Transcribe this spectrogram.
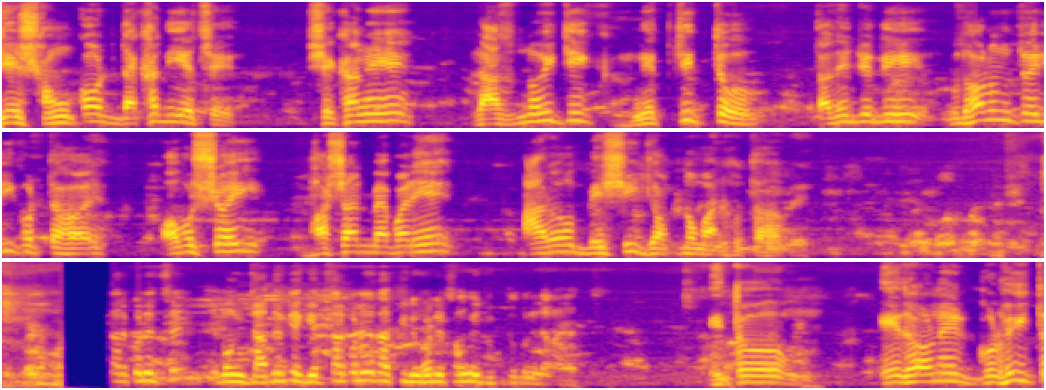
যে সংকট দেখা দিয়েছে সেখানে রাজনৈতিক নেতৃত্ব তাদের যদি উদাহরণ তৈরি করতে হয় অবশ্যই ভাষার ব্যাপারে আরও বেশি যত্নবান হতে হবে। গ্রেপ্তার করেছে এবং যাদেরকে গ্রেপ্তার করেছে তার তৃণমূলের সঙ্গে যুক্ত করে জানা যাচ্ছে। এ তো এ ধরনের গৃহীত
